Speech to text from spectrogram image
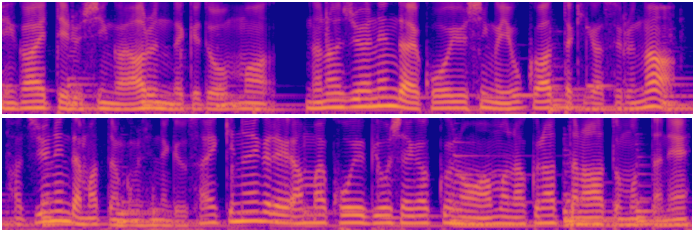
描いてるシーンがあるんだけどまあ70年代はこういうシーンがよくあった気がするな。80年代もあったのかもしれないけど最近の映画であんまりこういう描写描くのあんまなくなったなと思ったね。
